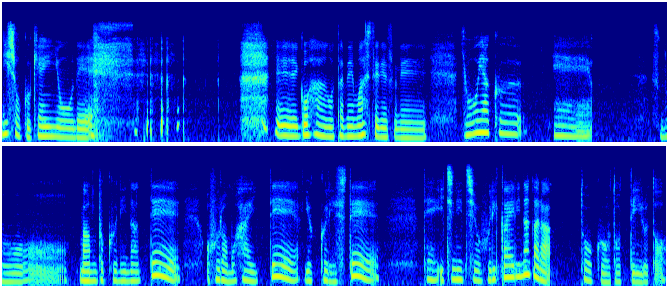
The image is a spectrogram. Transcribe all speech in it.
2食兼用で えー、ご飯を食べましてですねようやく、えー、その満腹になってお風呂も入ってゆっくりしてで一日を振り返りながらトークをとっていると。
